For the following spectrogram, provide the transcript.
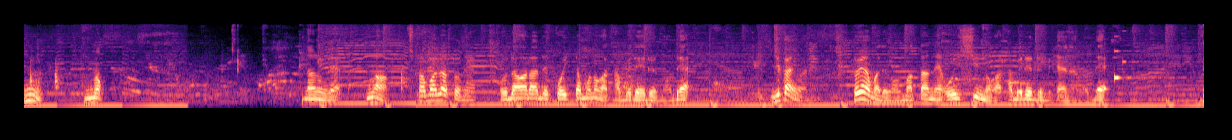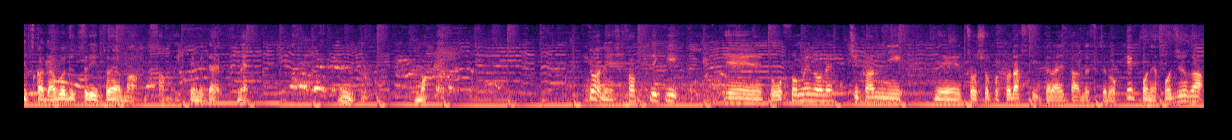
うんなのでまあ近場だとね小田原でこういったものが食べれるので次回はね富山でもまたね美味しいのが食べれるみたいなのでいつかダブルツリー富山さんも行ってみたいですね。うん。うまっ今日はね比較的えーと遅めのね時間に、えー朝食を取らせていただいたんですけど結構ね補充が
